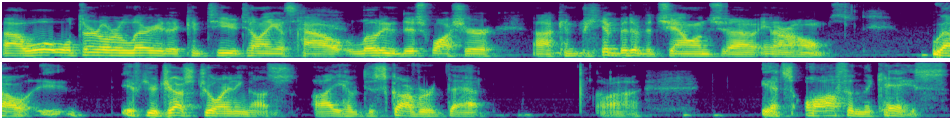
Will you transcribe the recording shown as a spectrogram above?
uh, we'll, we'll turn over to Larry to continue telling us how loading the dishwasher uh, can be a bit of a challenge uh, in our homes. Well, if you're just joining us, I have discovered that uh, it's often the case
